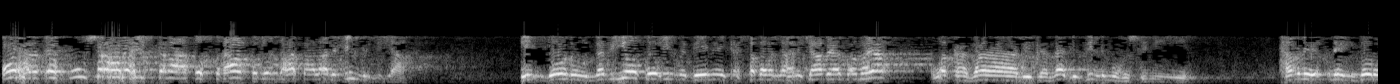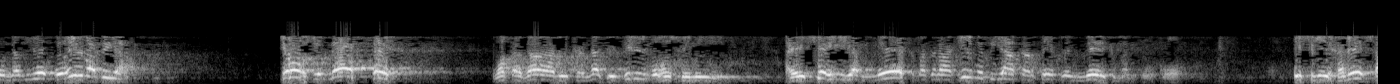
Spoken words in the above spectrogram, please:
اور حضرت پوشا علیہ السلام کو سلام کو جو اللہ تعالیٰ نے علم دیا۔ ان دونوں نبیوں کو علم دینے کا سبب اللہ نے کیا بیان فرمایا۔ وہ کا نج دل محسنین ہم نے اپنے ان دونوں نبیوں کو علم دیا۔ جو نیک تھے نہ دل محسنی ایسے ہی ہم نیک بدلا علم دیا کرتے تھے نیک بندوں کو۔ اس لیے ہمیشہ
